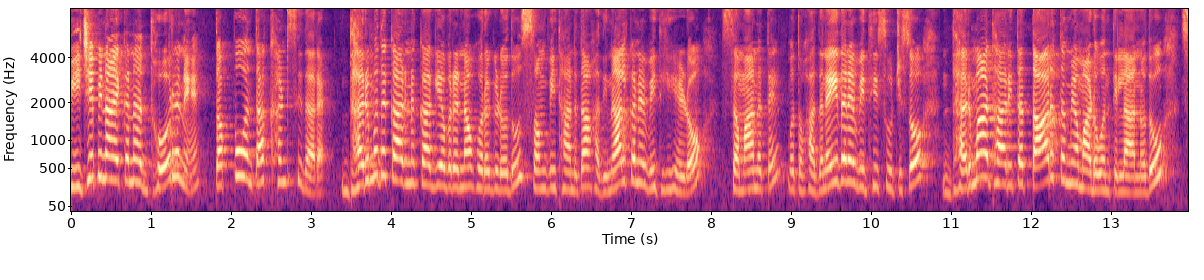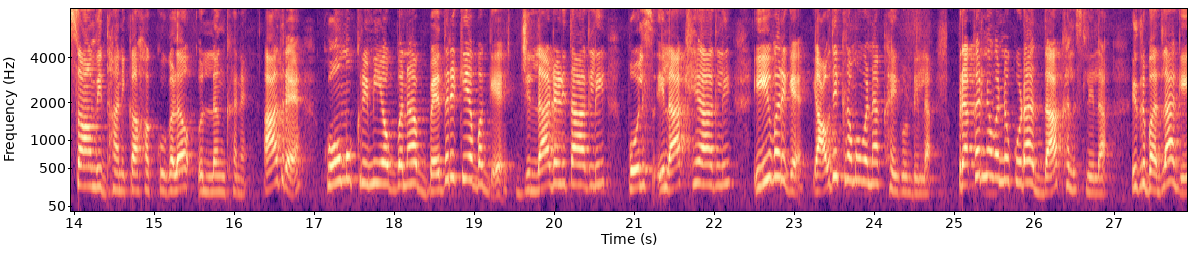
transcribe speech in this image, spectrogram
ಬಿಜೆಪಿ ನಾಯಕನ ಧೋರಣೆ ತಪ್ಪು ಅಂತ ಖಂಡಿಸಿದ್ದಾರೆ. ಧರ್ಮದ ಕಾರಣಕ್ಕಾಗಿ ಅವರನ್ನ ಹೊರಗಿಡೋದು ಸಂವಿಧಾನದ ಹದಿನಾಲ್ಕನೇ ವಿಧಿ ಹೇಳೋ ಸಮಾನತೆ ಮತ್ತು ಹದಿನೈದನೇ ವಿಧಿ ಸೂಚಿಸೋ ಧರ್ಮಾಧಾರಿತ ತಾರತಮ್ಯ ಮಾಡುವಂತಿಲ್ಲ ಅನ್ನೋದು ಸಾಂವಿಧಾನಿಕ ಹಕ್ಕುಗಳ ಉಲ್ಲಂಘನೆ. ಆದರೆ ಕೋಮು ಕ್ರಿಮಿಯೊಬ್ಬನ ಬೆದರಿಕೆಯ ಬಗ್ಗೆ ಜಿಲ್ಲಾಡಳಿತ ಆಗಲಿ, ಪೊಲೀಸ್ ಇಲಾಖೆ ಆಗಲಿ ಈವರೆಗೆ ಯಾವುದೇ ಕ್ರಮವನ್ನು ಕೈಗೊಂಡಿಲ್ಲ. ಪ್ರಕರಣವನ್ನು ಕೂಡ ದಾಖಲಿಸಲಿಲ್ಲ. ಇದ್ರ ಬದಲಾಗಿ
